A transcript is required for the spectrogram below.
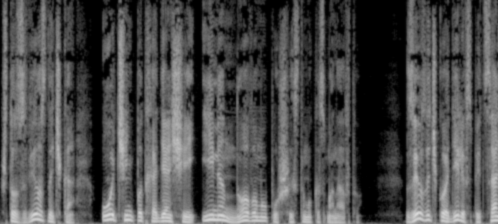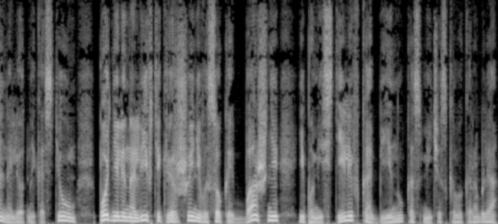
что звездочка — очень подходящее имя новому пушистому космонавту. Звездочку одели в специальный летный костюм, подняли на лифте к вершине высокой башни и поместили в кабину космического корабля.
